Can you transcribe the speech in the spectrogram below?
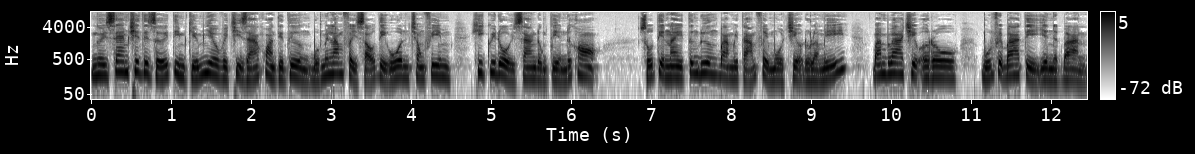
Người xem trên thế giới tìm kiếm nhiều về trị giá khoản tiền thưởng 45,6 tỷ won trong phim khi quy đổi sang đồng tiền nước họ. Số tiền này tương đương 38,1 triệu đô la Mỹ, 33 triệu euro, 4,3 tỷ yên Nhật Bản,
